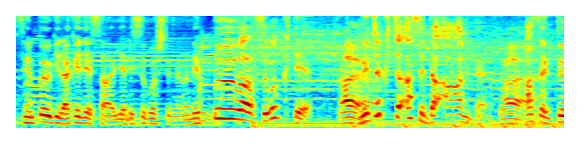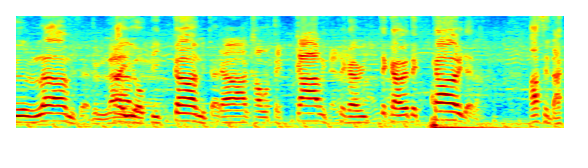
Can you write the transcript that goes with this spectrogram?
扇風機だけでさやり過ごしてんだよ熱風がすごくて、はいはい。めちゃくちゃ汗だーみたいな、はい汗トゥーラーみたいな。太陽ピッカーみたいな。あー顔てっかーみたいな。手紙手紙てっかーみたいな汗だっ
